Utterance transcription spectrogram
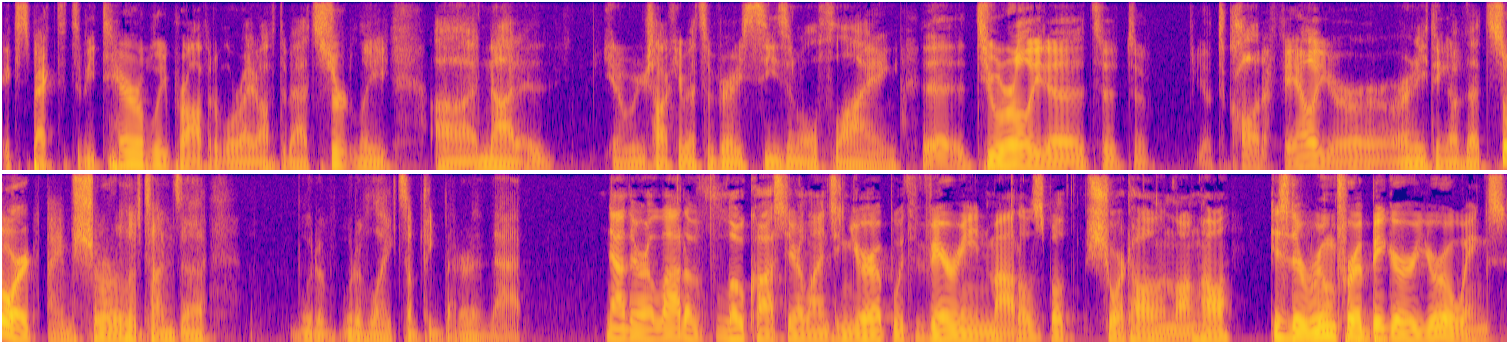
expect it to be terribly profitable right off the bat. Certainly, uh, not you know, when you're talking about some very seasonal flying, uh, too early to to, to you know, to call it a failure or, or anything of that sort. I'm sure Lufthansa would have would have liked something better than that. Now there are a lot of low cost airlines in Europe with varying models, both short haul and long haul. Is there room for a bigger Eurowings?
